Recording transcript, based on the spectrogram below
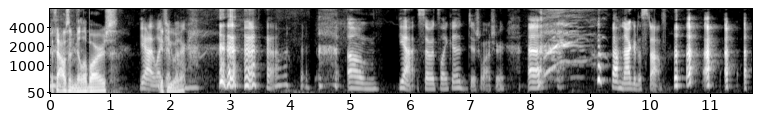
a thousand millibars. Yeah, I like If that you will. better. um, yeah, so it's like a dishwasher. Uh, I'm not gonna stop.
